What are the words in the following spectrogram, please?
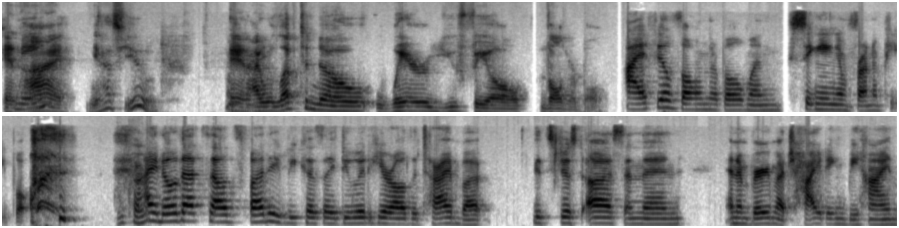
And Me? I yes, you. And I would love to know where you feel vulnerable. I feel vulnerable when singing in front of people. okay. I know that sounds funny because I do it here all the time, but it's just us. And then, and I'm very much hiding behind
